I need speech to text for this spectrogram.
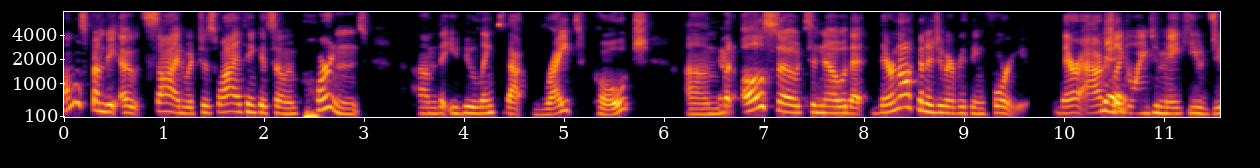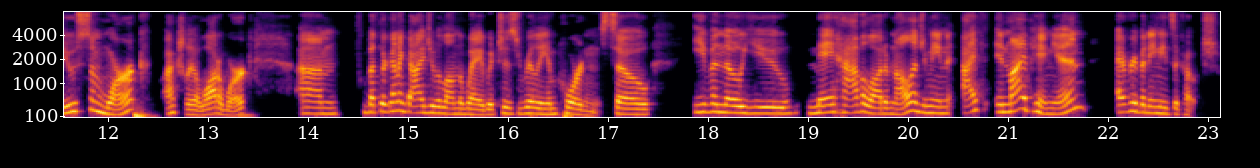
almost from the outside, which is why I think it's so important um, that you do link to that right coach um, but also to know that they're not going to do everything for you. They're actually Yeah. going to make you do some work, actually, a lot of work, um, but they're going to guide you along the way, which is really important. So, even though you may have a lot of knowledge, I mean, I, in my opinion, everybody needs a coach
